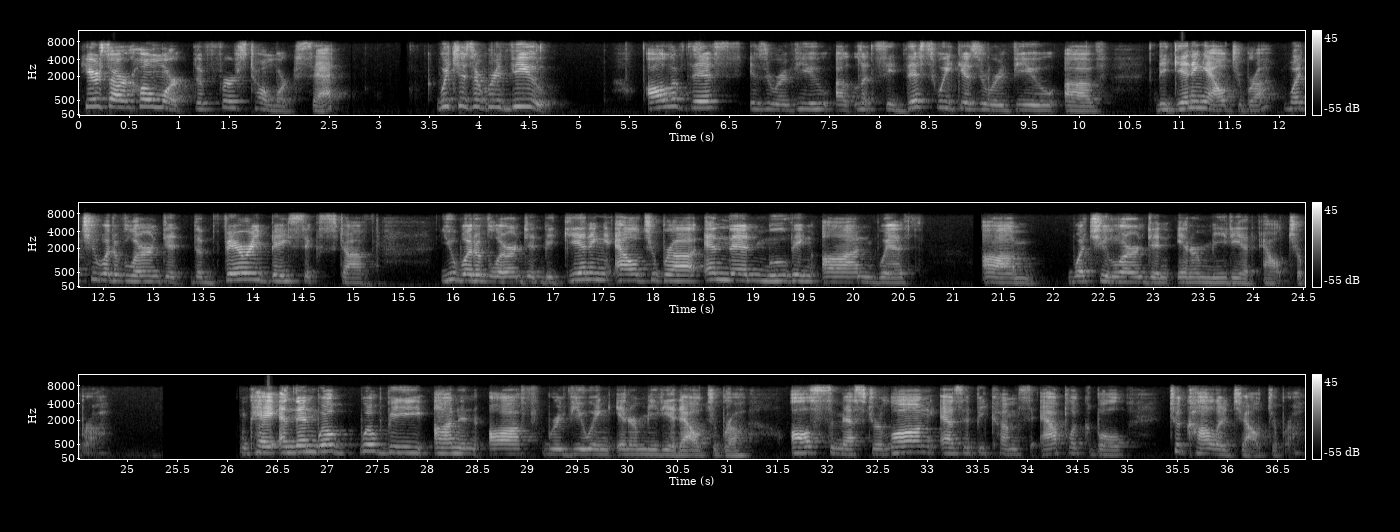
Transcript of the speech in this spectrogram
Here's our homework, the first homework set, which is a review. All of this is a review, uh, let's see, this week is a review of beginning algebra, what you would have learned at the very basic stuff you would have learned in beginning algebra and then moving on with um, what you learned in intermediate algebra. Okay, and then we'll we'll be on and off reviewing intermediate algebra all semester long as it becomes applicable to college algebra.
